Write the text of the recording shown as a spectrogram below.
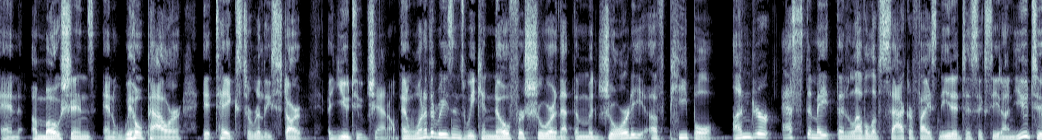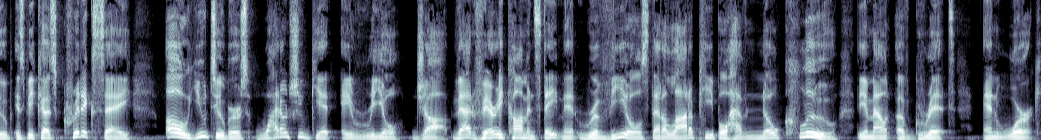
and emotions and willpower it takes to really start a YouTube channel. And one of the reasons we can know for sure that the majority of people underestimate the level of sacrifice needed to succeed on YouTube is because critics say Oh, YouTubers, why don't you get a real job? That very common statement reveals that a lot of people have no clue the amount of grit and work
